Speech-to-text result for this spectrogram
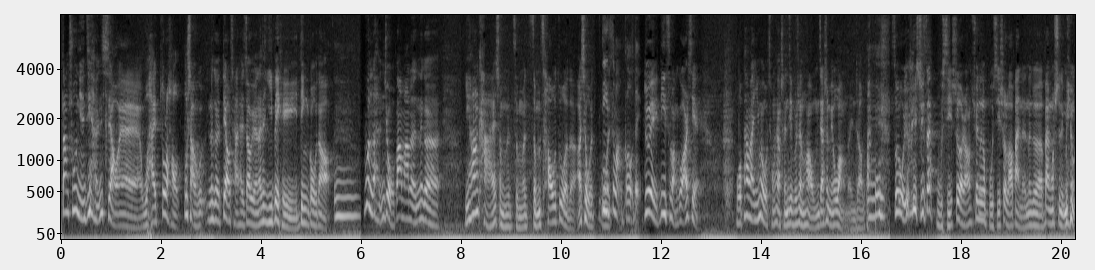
当初年纪很小哎，我还做了好不少那个调查，才知道原来是 eBay 可以订购到。嗯，问了很久我爸妈的那个银行卡还是什么怎么怎么操作的，而且我第一次网购，对，对，第一次网购，而且我爸妈因为我从小成绩不是很好，我们家是没有网的，你知道吗？所以我就必须在补习社，然后去那个补习社老板的那个办公室里面 用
